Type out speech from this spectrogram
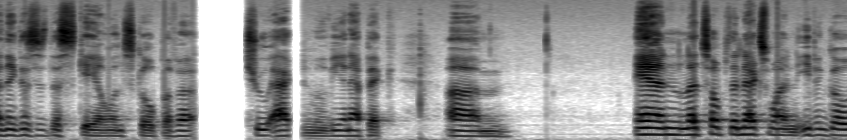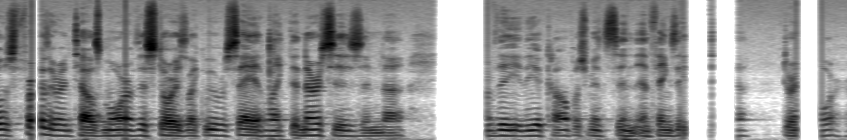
I think this is the scale and scope of a true action movie, an epic. Um, and let's hope the next one even goes further and tells more of the stories, like we were saying, like the nurses and uh, of the, the accomplishments and, and things they did uh, during the war.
